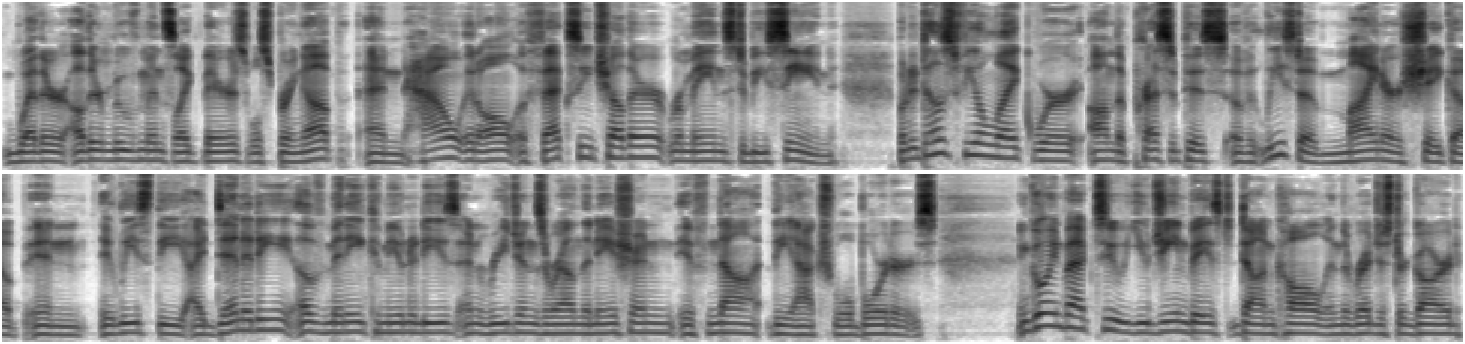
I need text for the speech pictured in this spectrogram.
whether other movements like theirs will spring up, and how it all affects each other remains to be seen. But it does feel like we're on the precipice of at least a minor shakeup in at least the identity of many communities and regions around the nation, if not the actual borders. And going back to Eugene based Don Kahle in the Register Guard,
